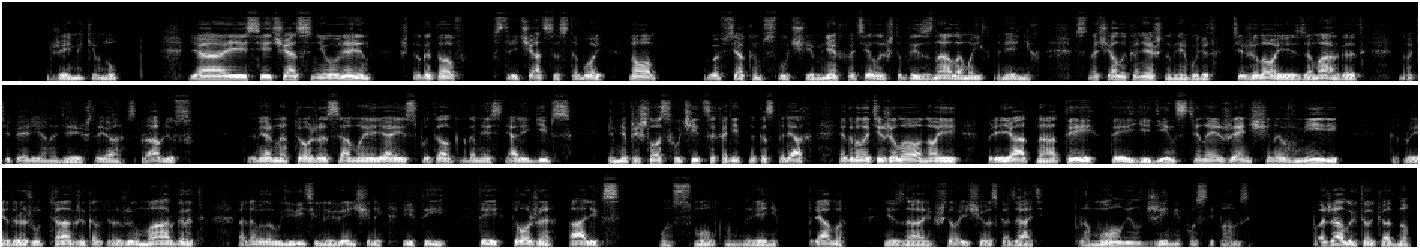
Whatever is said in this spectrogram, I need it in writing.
Джейми кивнул. — Я и сейчас не уверен, что готов встречаться с тобой, но во всяком случае, мне хотелось, чтобы ты знал о моих намерениях. Сначала, конечно, мне будет тяжело из-за Маргарет, но теперь я надеюсь, что я справлюсь. Примерно то же самое я испытал, когда мне сняли гипс, и мне пришлось учиться ходить на костылях. Это было тяжело, но и приятно. А ты, ты единственная женщина в мире, которой я дорожу так же, как дорожил Маргарет. Она была удивительной женщиной. И ты, ты тоже, Алекс. Он смолк на мгновение. Прямо не знаю, что еще сказать, — промолвил Джимми после паузы. — Пожалуй, только одно.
